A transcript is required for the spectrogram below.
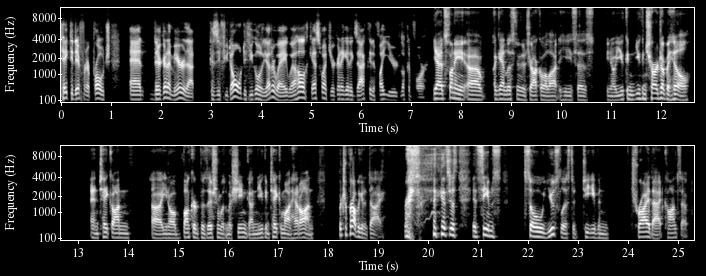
take the different approach and they're going to mirror that because if you don't if you go the other way well guess what you're going to get exactly the fight you're looking for Yeah, it's funny. Uh, again, listening to Jocko a lot, he says, you know, you can you can charge up a hill and take on, uh, you know, a bunkered position with a machine gun. You can take them on head on, but you're probably going to die. Right? it's just it seems so useless to to even try that concept.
